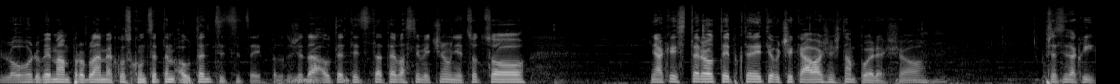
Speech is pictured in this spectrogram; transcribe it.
dlouhodobě mám problém jako s konceptem autenticity, protože ta autenticita to je vlastně většinou něco, co nějaký stereotyp, který ty očekáváš, než tam pojedeš, jo. Přesně takový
